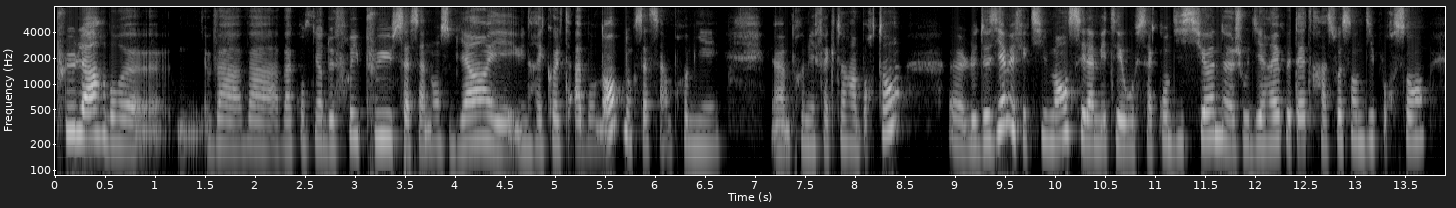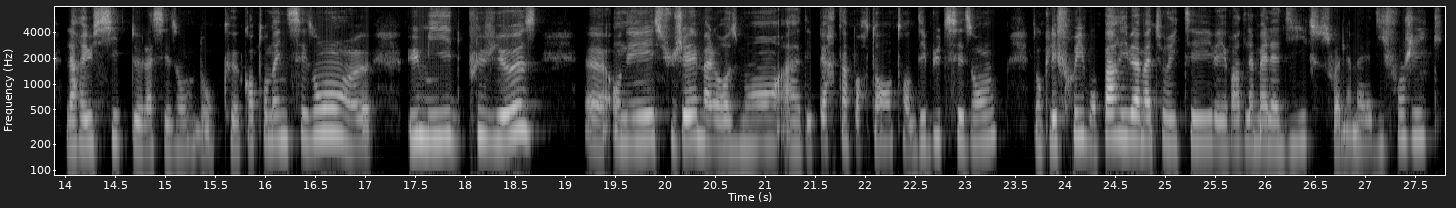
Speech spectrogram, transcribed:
Plus l'arbre euh, va, va, va, contenir de fruits, plus ça s'annonce bien et une récolte abondante. Donc ça, c'est un premier, un premier facteur important. Euh, le deuxième, effectivement, c'est la météo. Ça conditionne, je vous dirais, peut-être à 70% la réussite de la saison. Donc, quand on a une saison humide, pluvieuse, euh, on est sujet malheureusement à des pertes importantes en début de saison. Donc les fruits vont pas arriver à maturité, il va y avoir de la maladie, que ce soit de la maladie fongique,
